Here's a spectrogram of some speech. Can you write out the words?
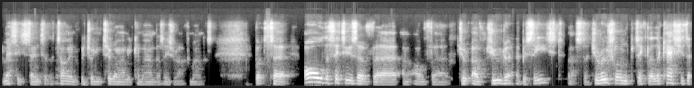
message sent at the time between two army commanders, Israel commanders. But uh, all the cities of uh, of, uh, of Judah are besieged. That's Jerusalem in particular. Lachish is a,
